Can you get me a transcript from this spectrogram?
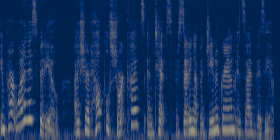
In part one of this video, I shared helpful shortcuts and tips for setting up a genogram inside Visio.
